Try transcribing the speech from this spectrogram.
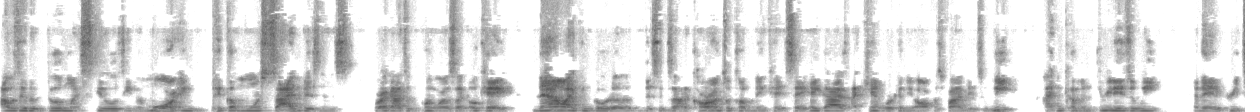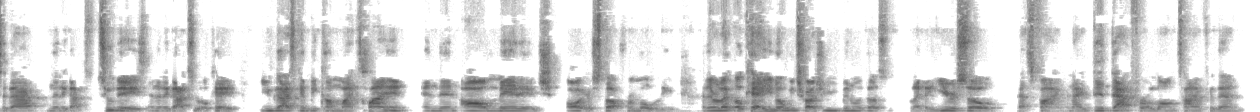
I was able to build my skills even more and pick up more side business where I got to the point where I was like, okay, now I can go to this exotic car rental company and say, hey guys, I can't work in the office five days a week. I can come in three days a week and they agreed to that. And then it got to two days, and then it got to okay, you guys can become my client, and then I'll manage all your stuff remotely. And they were like, okay, you know, we trust you. You've been with us like a year or so. That's fine. And I did that for a long time for them.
